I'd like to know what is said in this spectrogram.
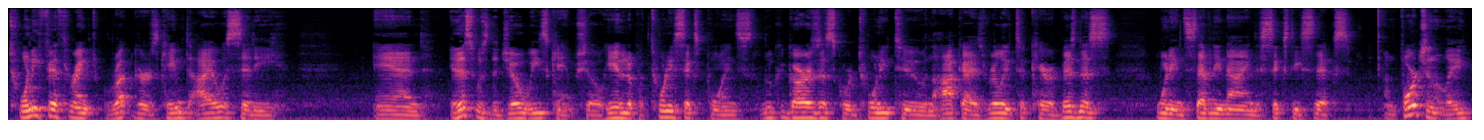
25th ranked Rutgers came to Iowa City and this was the Joe Wieskamp show. He ended up with 26 points. Luka Garza scored 22, and the Hawkeyes really took care of business, winning 79 to 66. Unfortunately,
